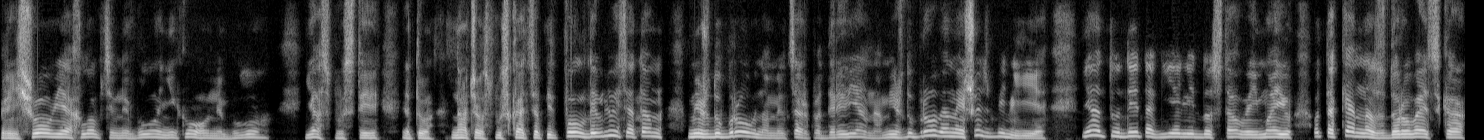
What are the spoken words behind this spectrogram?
прийшов я, хлопців не було, нікого не було. Я спустив, ето, почав спускатися під пол, дивлюся, там між бровнами, церква дерев'яна, між бровами щось біліє. Я туди так єлі достав і маю отаке на здоровецька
